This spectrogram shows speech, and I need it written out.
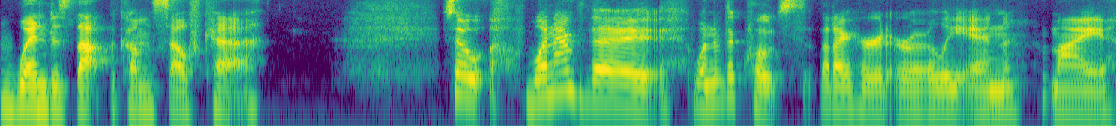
when does that become self-care so one of the one of the quotes that I heard early in my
